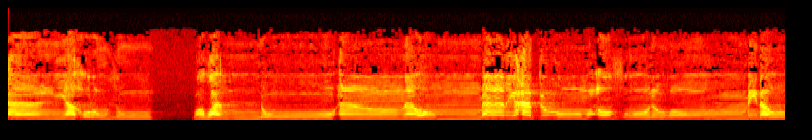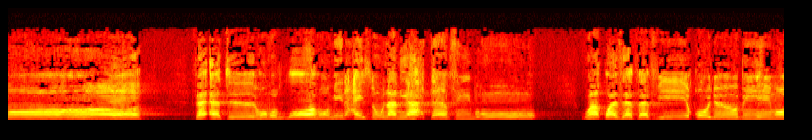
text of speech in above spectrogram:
أن يخرجوا وظنوا أنهم مانعتهم حصونهم من الله فأتهم الله من حيث لم يحتسبوا وقذف في قلوبهم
